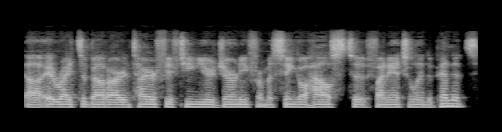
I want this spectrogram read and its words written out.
Uh, it writes about our entire 15 year journey from a single house to financial independence.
